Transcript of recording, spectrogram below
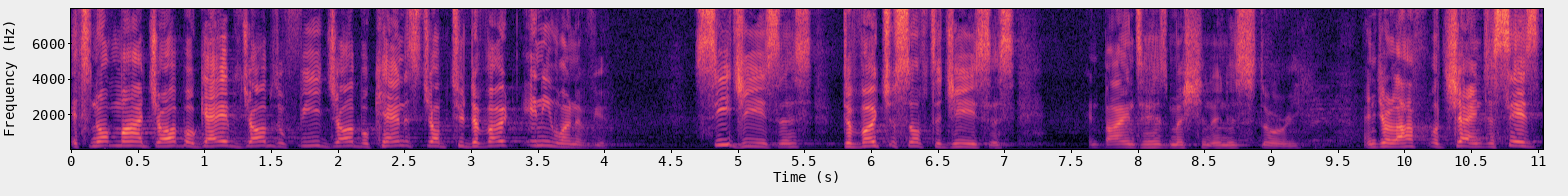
It's not my job or Gabe's job or Fee's job or Candace's job to devote any one of you. See Jesus, devote yourself to Jesus, and buy into his mission and his story. And your life will change. It says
